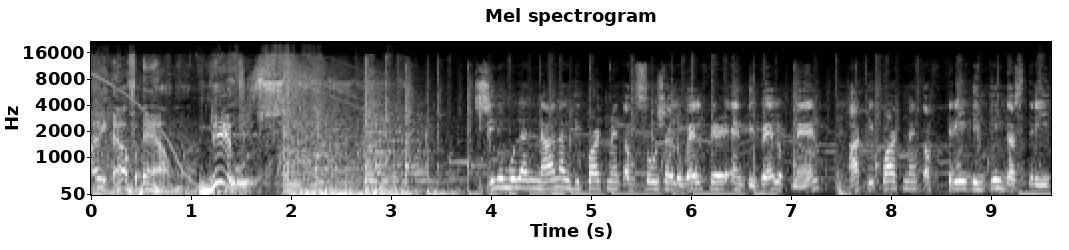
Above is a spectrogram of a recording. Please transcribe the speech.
IFM News. Sinimulan na ng Department of Social Welfare and Development at Department of Trade and Industry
